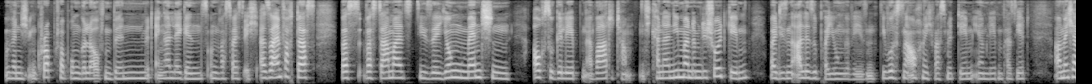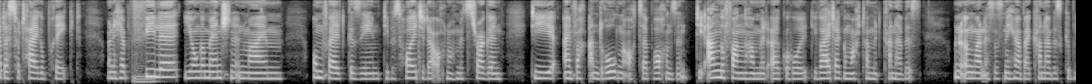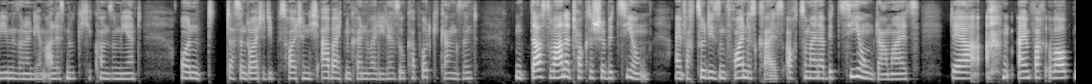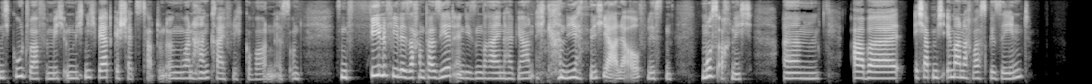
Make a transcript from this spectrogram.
wenn ich in Crop Top rumgelaufen bin mit enger Leggings und was weiß ich. Also einfach das, was, was damals diese jungen Menschen auch so gelebt und erwartet haben. Ich kann da niemandem die Schuld geben, weil die sind alle super jung gewesen. Die wussten auch nicht, was mit dem in ihrem Leben passiert. Aber mich hat das total geprägt. Und ich habe mhm. viele junge Menschen in meinem Umfeld gesehen, die bis heute da auch noch mit strugglen, die einfach an Drogen auch zerbrochen sind, die angefangen haben mit Alkohol, die weitergemacht haben mit Cannabis. Und irgendwann ist es nicht mehr bei Cannabis geblieben, sondern die haben alles Mögliche konsumiert. Und das sind Leute, die bis heute nicht arbeiten können, weil die da so kaputt gegangen sind. Und das war eine toxische Beziehung. Einfach zu diesem Freundeskreis, auch zu meiner Beziehung damals der einfach überhaupt nicht gut war für mich und mich nicht wertgeschätzt hat und irgendwann handgreiflich geworden ist. Und es sind viele, viele Sachen passiert in diesen dreieinhalb Jahren. Ich kann die jetzt nicht hier alle auflisten, muss auch nicht. Ähm, aber ich habe mich immer nach was gesehnt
